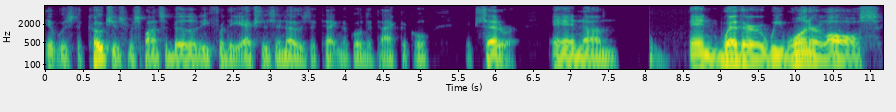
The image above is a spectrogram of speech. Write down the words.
it was the coach's responsibility for the X's and O's, the technical, the tactical, etc. And um, and whether we won or lost,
